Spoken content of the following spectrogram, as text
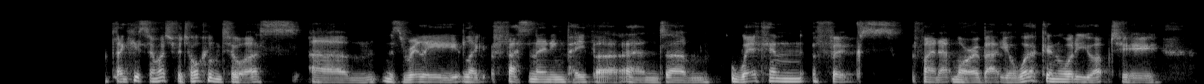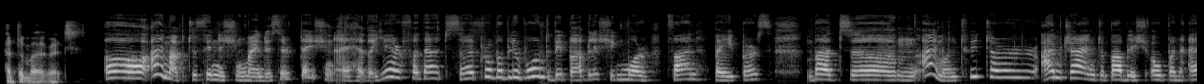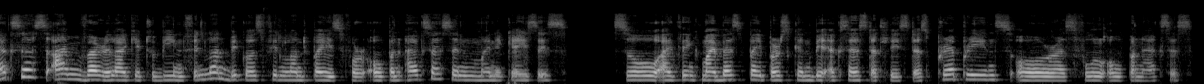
Thank you so much for talking to us. Um, this really like fascinating paper. And um, where can folks find out more about your work and what are you up to at the moment? Oh, I'm up to finishing my dissertation. I have a year for that, so I probably won't be publishing more fun papers. But um, I'm on Twitter. I'm trying to publish open access. I'm very lucky to be in Finland because Finland pays for open access in many cases. So I think my best papers can be accessed at least as preprints or as full open access.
